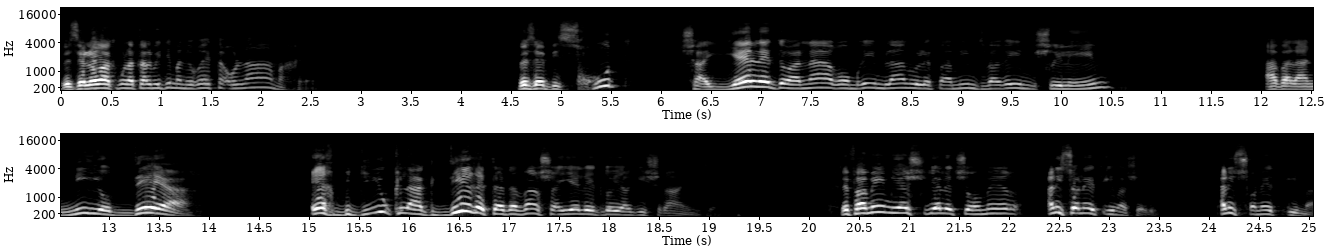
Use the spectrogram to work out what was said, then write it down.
וזה לא רק מול התלמידים, אני רואה את העולם אחר. וזה בזכות שהילד או הנער אומרים לנו לפעמים דברים שליליים, אבל אני יודע איך בדיוק להגדיר את הדבר שהילד לא ירגיש רע עם זה. לפעמים יש ילד שאומר, אני שונא את אימא שלי, אני שונא את אימא.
